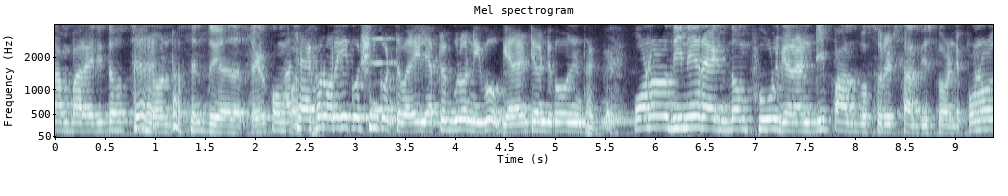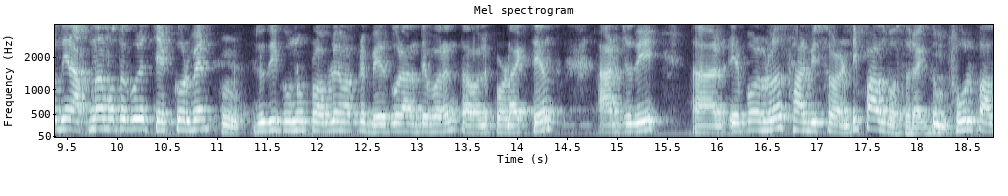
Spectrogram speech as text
দাম বাড়াই দিতে হচ্ছে নন টাচ নিলে দুই হাজার টাকা কম আচ্ছা এখন অনেকে কোশ্চেন করতে পারে এই ল্যাপটপগুলো নিবো গ্যারান্টি ওয়ারেন্টি কতদিন থাকবে? পনেরো দিনের একদম ফুল গ্যারান্টি পাঁচ বছরের সার্ভিস ওয়ারেন্টি পনেরো দিন আপনার মতো করে চেক করবেন। যদি কোনো প্রবলেম আপনি বের করে আনতে পারেন তাহলে প্রোডাক্ট চেঞ্জ আর যদি আর এরপর হলো সার্ভিস ওয়ারেন্টি পাঁচ বছর একদম ফুল পাঁচ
